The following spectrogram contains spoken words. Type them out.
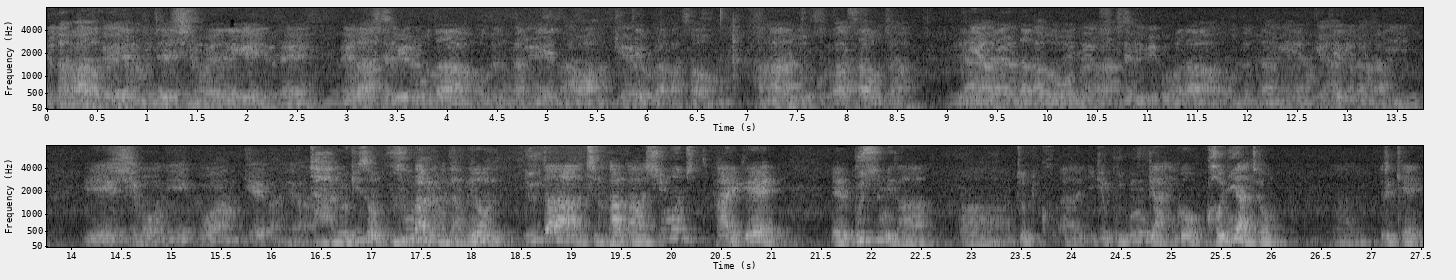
유다가 그의 형제 시므온에게 이르되 내가 제비를 보다 얻은 땅에 나와 함께 올라가서 가나안 족속과 싸우자 이리하면 나도 내가 제비 보다 얻은 땅에 함께 가리라 하니 이 시몬이 그와 함께 가니라 자, 여기서 무슨 말을 하냐면 유다 지파가 시몬 지파에게 예, 묻습니다. 어, 좀 아, 이게 묻는 게 아니고 건의하죠. 어, 이렇게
